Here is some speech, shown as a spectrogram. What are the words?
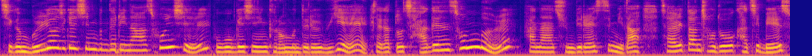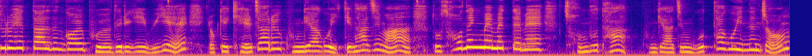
지금 물려 계신 분들이나 손실 보고 계신 그런 분들을 위해 제가 또 작은 선물 하나 준비를 했습니다. 자 일단 저도 같이 매수를 했다는 걸 보여드리기 위해 이렇게 계좌를 공개하고 있긴 하지만 또 선행 매매 때문에 전부 다 공개하지 못하고 있는 점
